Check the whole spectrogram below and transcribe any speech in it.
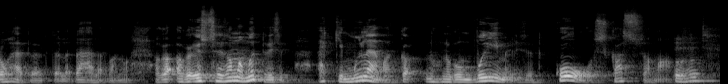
rohepöördele tähelepanu. aga, aga just seesama mõtteviis, et äkki mõlemad ka noh, nagu on võimelised koos kasvama mm. -hmm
